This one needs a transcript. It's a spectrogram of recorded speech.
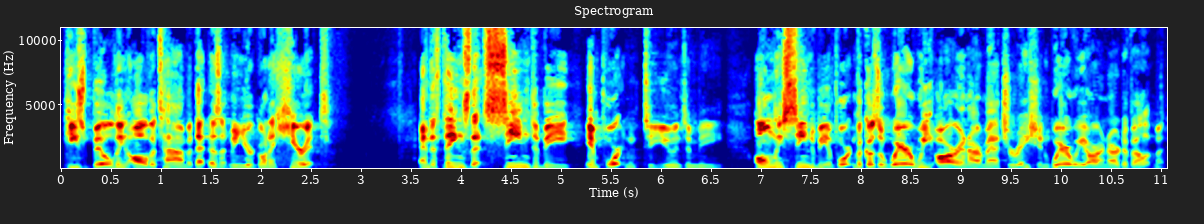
He's building all the time, but that doesn't mean you're going to hear it. And the things that seem to be important to you and to me only seem to be important because of where we are in our maturation, where we are in our development.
